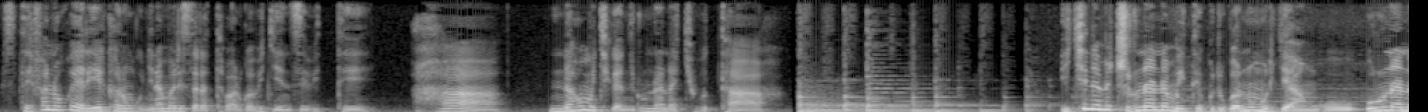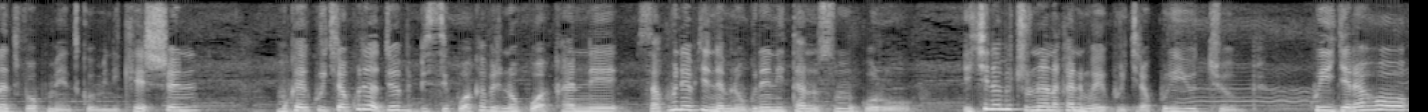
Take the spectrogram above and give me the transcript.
Stefano ko yariye karungu nyiramariza aratabarwa bigenze bite? Aha naho mu kiganiro urunana cy'ubutaha. Ikinamico urunana mwitegurirwa n'umuryango urunana development communication mukayikurikira kuri radiyo bbc ku wa kabiri no ku wa kane saa kumi n'ebyiri na mirongo ine n'itanu z'umugoroba. Ikinamico urunana kandi mwayikurikira kuri youtube. Kuyigeraho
